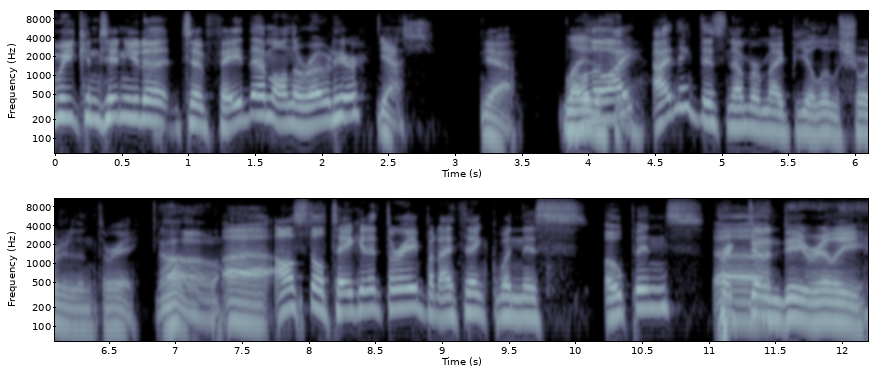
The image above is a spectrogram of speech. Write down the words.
we continue to to fade them on the road here? Yes. Yeah. Lay Although. I I think this number might be a little shorter than three. Uh-oh. Uh, I'll still take it at three, but I think when this opens, Prick uh, Dundee really,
